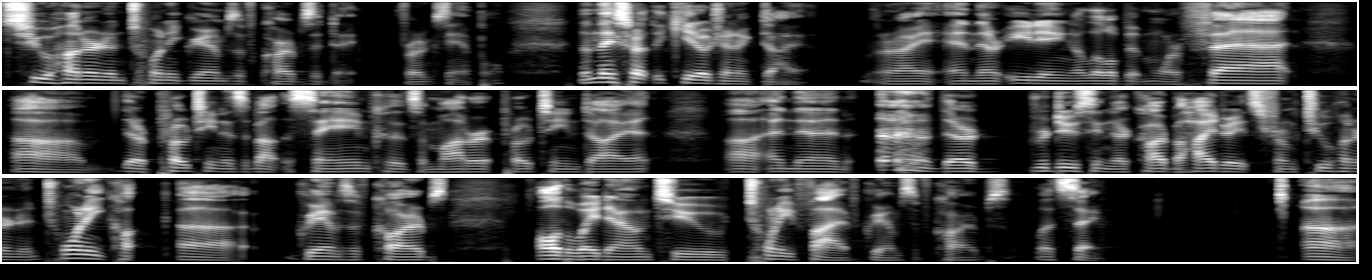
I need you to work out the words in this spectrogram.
220 grams of carbs a day, for example. Then they start the ketogenic diet all right, and they're eating a little bit more fat. Um, their protein is about the same because it's a moderate protein diet, uh, and then they're reducing their carbohydrates from 220 uh, grams of carbs all the way down to 25 grams of carbs. Let's say. Uh,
